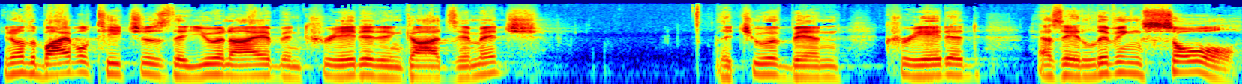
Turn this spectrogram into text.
You know, the Bible teaches that you and I have been created in God's image, that you have been created as a living soul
